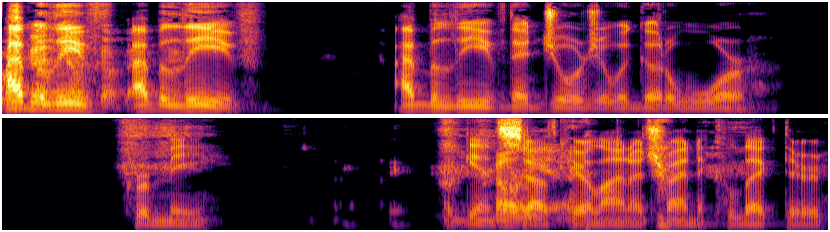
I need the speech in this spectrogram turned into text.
I believe. I believe. I believe that Georgia would go to war for me against South yeah. Carolina, trying to collect their.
